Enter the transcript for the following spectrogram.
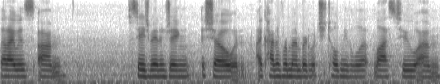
that I was um, stage managing a show, and I kind of remembered what she told me the last two um,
